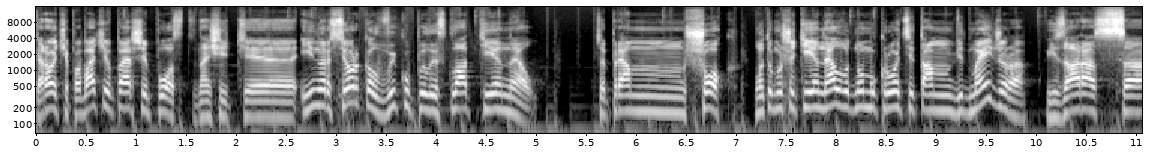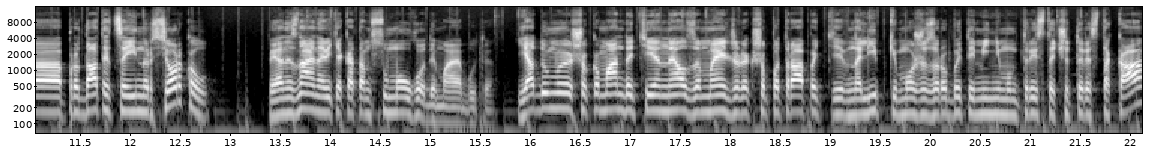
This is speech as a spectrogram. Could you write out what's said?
Коротше, побачив перший пост. Значить, е, Inner Circle викупили склад TNL. Це прям шок. Ну тому що TNL в одному кроці там від мейджора, і зараз е, продати цей Inner Circle. Я не знаю навіть, яка там сума угоди має бути. Я думаю, що команда TNL за мейджор, якщо потрапить в наліпки, може заробити мінімум 300-400к,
